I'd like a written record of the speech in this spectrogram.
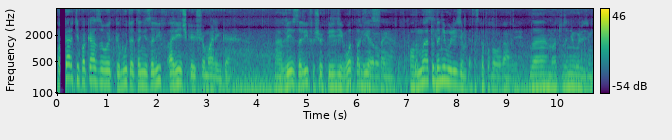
по карте показывает, как будто это не залив, а речка еще маленькая. А весь залив еще впереди. Вот Вот подъезд. Саня. Но мы оттуда не вылезем. Это стопудово, да, Андрей? Да, мы оттуда не вылезем.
